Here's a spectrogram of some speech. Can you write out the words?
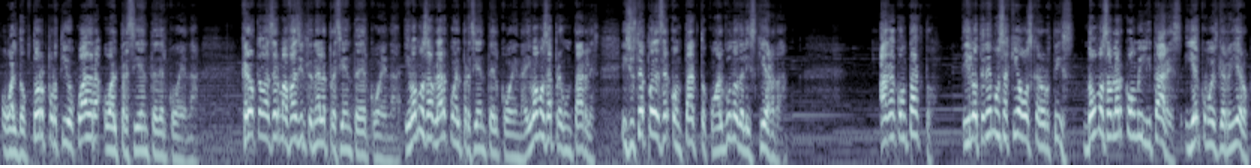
o al doctor Portillo Cuadra o al presidente del COENA. Creo que va a ser más fácil tener al presidente del COENA. Y vamos a hablar con el presidente del COENA. Y vamos a preguntarles. Y si usted puede hacer contacto con alguno de la izquierda, haga contacto. Y lo tenemos aquí a Oscar Ortiz. No vamos a hablar como militares y él como es guerrillero.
